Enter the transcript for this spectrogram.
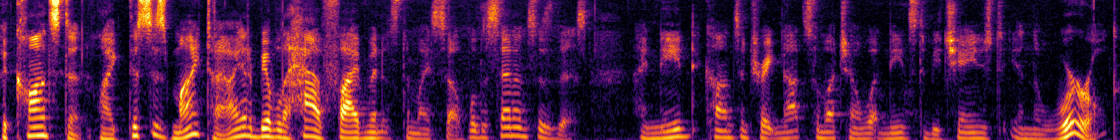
The constant, like this is my time. I got to be able to have five minutes to myself. Well, the sentence is this: I need to concentrate not so much on what needs to be changed in the world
